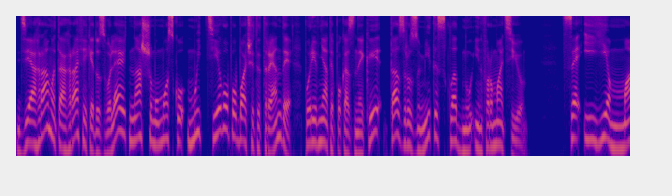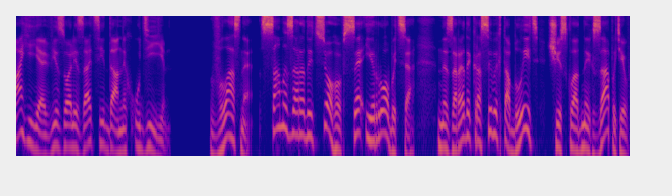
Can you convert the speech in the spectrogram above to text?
Діаграми та графіки дозволяють нашому мозку миттєво побачити тренди, порівняти показники та зрозуміти складну інформацію. Це і є магія візуалізації даних у дії. Власне, саме заради цього все і робиться, не заради красивих таблиць чи складних запитів,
